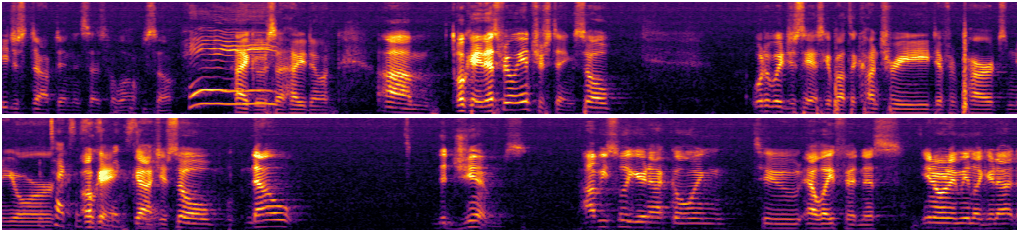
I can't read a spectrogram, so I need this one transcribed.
He just dropped in and says hello. So Hey. hi Gusa, how you doing? Um, okay, that's really interesting. So. What did we just ask about the country, different parts, New York? Texas is a Okay, big state. gotcha. So now, the gyms. Obviously, you're not going to LA Fitness. You know what I mean? Like you're not.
